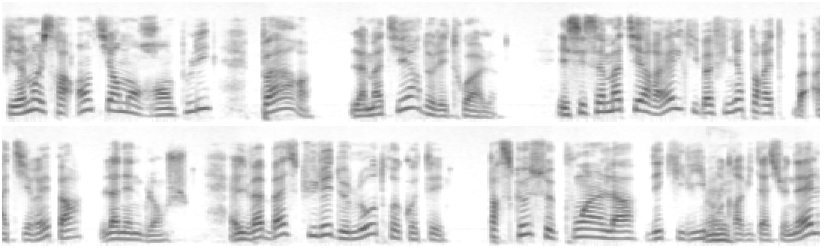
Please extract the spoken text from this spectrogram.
finalement, elle sera entièrement remplie par la matière de l'étoile. Et c'est sa matière à elle qui va finir par être bah, attirée par la naine blanche. Elle va basculer de l'autre côté. Parce que ce point-là d'équilibre gravitationnel,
